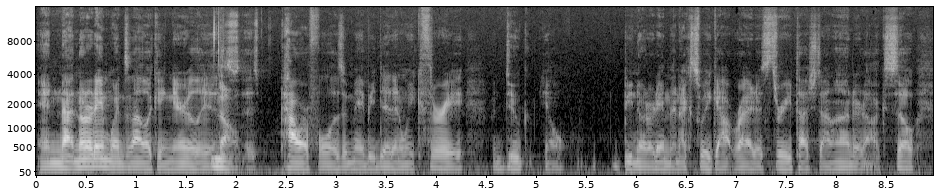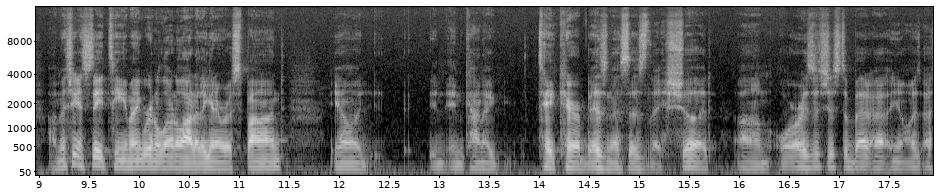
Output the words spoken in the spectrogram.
And that Notre Dame win's not looking nearly as, no. as powerful as it maybe did in Week Three. Duke, you know, beat Notre Dame the next week outright as three touchdown underdogs. So uh, Michigan State team, I think we're going to learn a lot. Are they going to respond, you know, and, and kind of take care of business as they should, um, or is this just a better, uh, you know, a,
